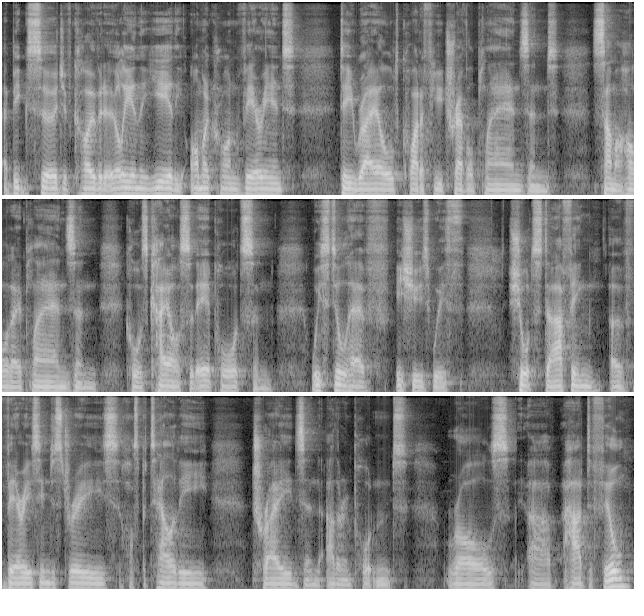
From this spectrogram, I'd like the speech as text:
a big surge of COVID early in the year. The Omicron variant derailed quite a few travel plans and summer holiday plans and caused chaos at airports. And we still have issues with short staffing of various industries, hospitality, trades, and other important roles are hard to fill.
